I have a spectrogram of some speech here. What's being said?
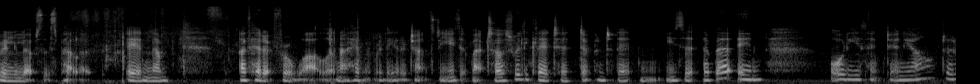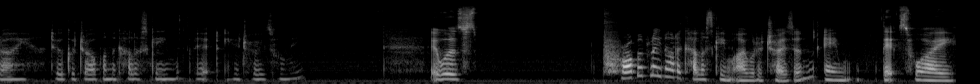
really loves this palette. And um, I've had it for a while and I haven't really had a chance to use it much. So I was really glad to dip into that and use it a bit. And what do you think, Danielle? Did I do a good job on the colour scheme that you chose for me. It was probably not a colour scheme I would have chosen and that's why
